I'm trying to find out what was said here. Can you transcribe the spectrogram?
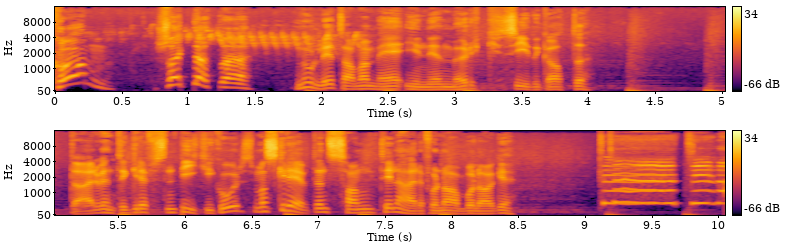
Kom, sjekk dette! Nordli tar meg med inn i en mørk sidegate. Der venter Grefsen pikekor, som har skrevet en sang til ære for nabolaget. Døtter våre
